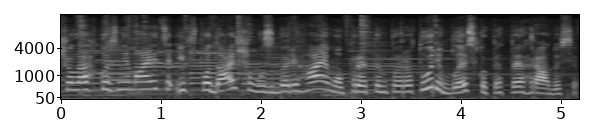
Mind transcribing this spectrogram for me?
що легко знімається, і в подальшому зберігаємо при температурі близько 5 градусів.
